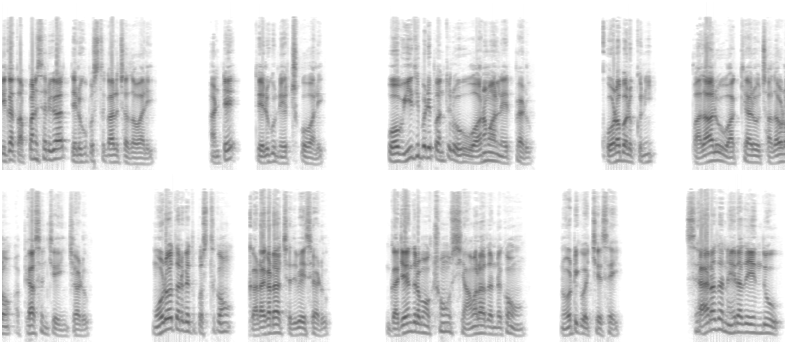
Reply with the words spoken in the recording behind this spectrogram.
ఇక తప్పనిసరిగా తెలుగు పుస్తకాలు చదవాలి. అంటే తెలుగు నేర్చుకోవాలి. ఓ వీధిబడి పంతులు ఓనమాలు నేర్పాడు. కూడబలుక్కుని పదాలు వాక్యాలు చదవడం అభ్యాసం చేయించాడు. మూడో తరగతి పుస్తకం గడగడా చదివేశాడు. గజేంద్ర మోక్షం శ్యామలా దండకం నోటికి వచ్చేశాయి. శారద నీరదయందు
